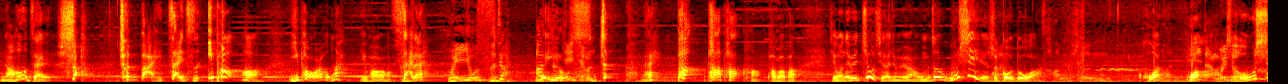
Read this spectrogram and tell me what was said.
然后再杀，成败在此一炮啊，一炮而红啊，一炮而红。再来，唯有死战，唯有死战。来，啪啪啪，哈，啪啪啪。结果那边救起来就没办法。我们这无戏也是够多啊。苍生换换游戏。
